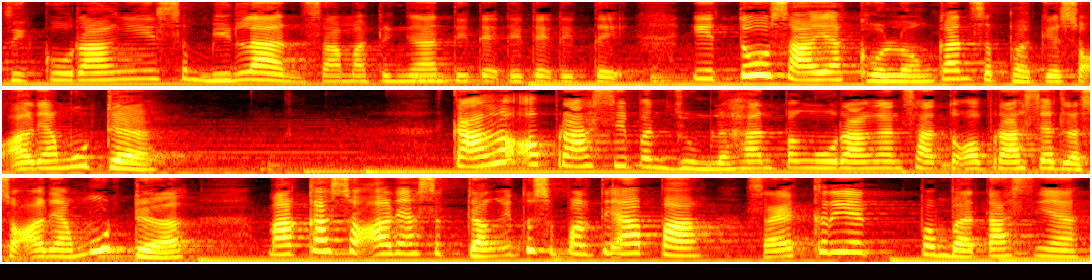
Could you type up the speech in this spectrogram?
dikurangi 9 sama dengan titik-titik-titik. Itu saya golongkan sebagai soal yang mudah. Kalau operasi penjumlahan pengurangan satu operasi adalah soal yang mudah, maka soal yang sedang itu seperti apa? Saya create pembatasnya.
